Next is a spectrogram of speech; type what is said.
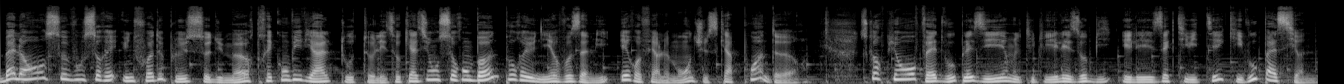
Balance, vous serez une fois de plus d'humeur très conviviale. Toutes les occasions seront bonnes pour réunir vos amis et refaire le monde jusqu'à point d'heure. Scorpion, faites-vous plaisir, multipliez les hobbies et les activités qui vous passionnent.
